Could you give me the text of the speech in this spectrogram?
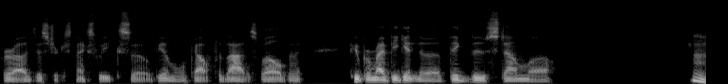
for uh, districts next week. So be on the lookout for that as well. That Cooper might be getting a big boost down low. Hmm.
